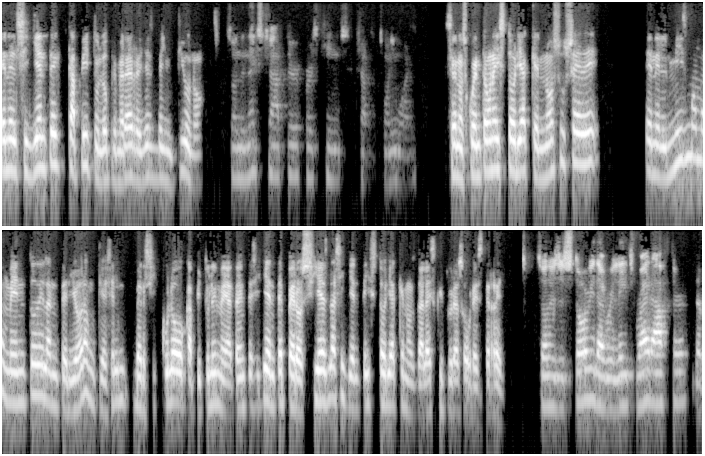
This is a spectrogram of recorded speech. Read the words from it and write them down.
En el siguiente capítulo, Primera de Reyes 21, So in the next chapter, First Kings chapter 21, se nos cuenta una historia que no sucede en el mismo momento del anterior, aunque es el versículo o capítulo inmediatamente siguiente, pero sí es la siguiente historia que nos da la escritura sobre este rey. So there's a story that relates right after the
